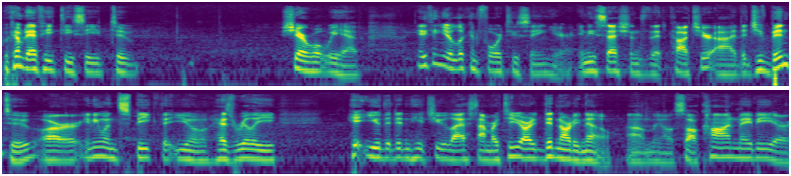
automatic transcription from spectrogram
we come to FETC to share what we have. Anything you're looking forward to seeing here? Any sessions that caught your eye that you've been to, or anyone speak that you know has really hit you that didn't hit you last time, or you already didn't already know? Um, you know, Sal Khan maybe, or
